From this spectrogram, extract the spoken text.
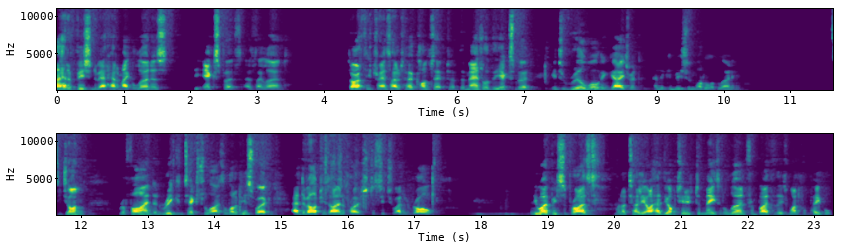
They had a vision about how to make learners the experts as they learned. Dorothy translated her concept of the mantle of the expert into real world engagement and the commission model of learning. John refined and recontextualised a lot of his work and developed his own approach to situated role. And you won't be surprised when I tell you I had the opportunity to meet and learn from both of these wonderful people.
